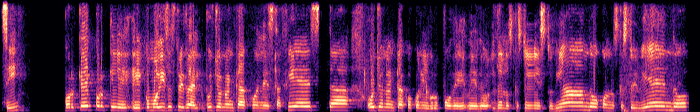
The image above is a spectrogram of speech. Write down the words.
¿sí? ¿Por qué? Porque, como dices tú, Israel, pues yo no encajo en esta fiesta, o yo no encajo con el grupo de, de, de, los que estoy estudiando, con los que estoy viendo,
